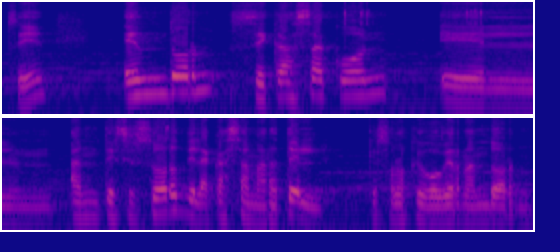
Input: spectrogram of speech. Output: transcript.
¿sí? En Dorn se casa con el antecesor de la casa Martel, que son los que gobiernan Dorn.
